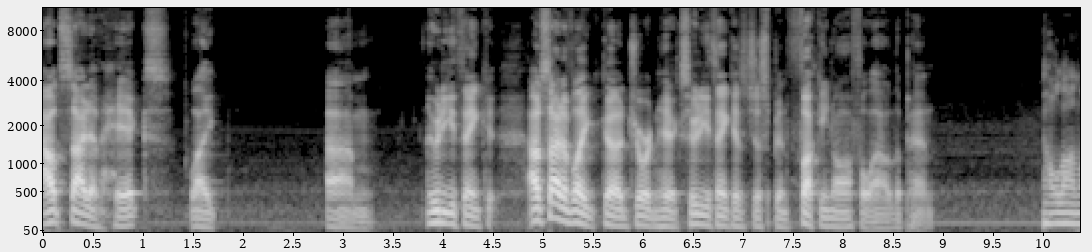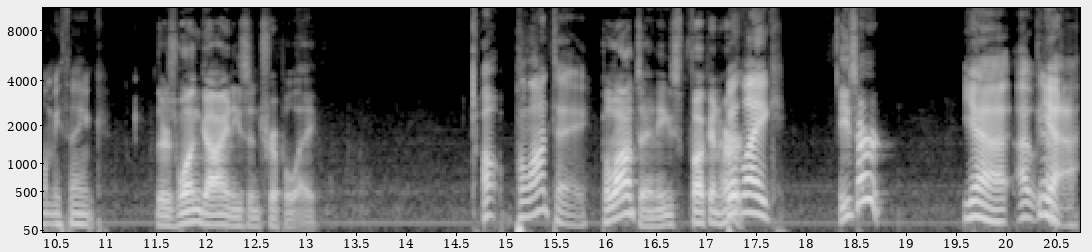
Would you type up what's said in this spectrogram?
outside of Hicks, like, um, who do you think outside of like uh, Jordan Hicks, who do you think has just been fucking awful out of the pen? hold on, let me think. There's one guy and he's in AAA, Oh, Pallante, Pallante, and he's fucking hurt. but like, he's hurt. Yeah, I, Yeah. yeah.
